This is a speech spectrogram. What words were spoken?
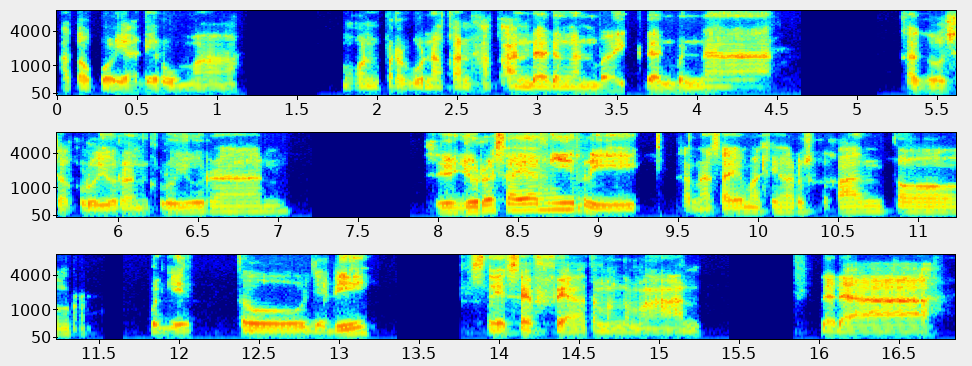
atau kuliah di rumah, mohon pergunakan hak Anda dengan baik dan benar. Kagak usah keluyuran-keluyuran. Sejujurnya saya ngiri karena saya masih harus ke kantor. Begitu. Jadi stay safe ya teman-teman. Dadah.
